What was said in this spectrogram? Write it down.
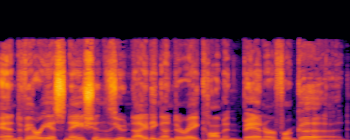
and various nations uniting under a common banner for good.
